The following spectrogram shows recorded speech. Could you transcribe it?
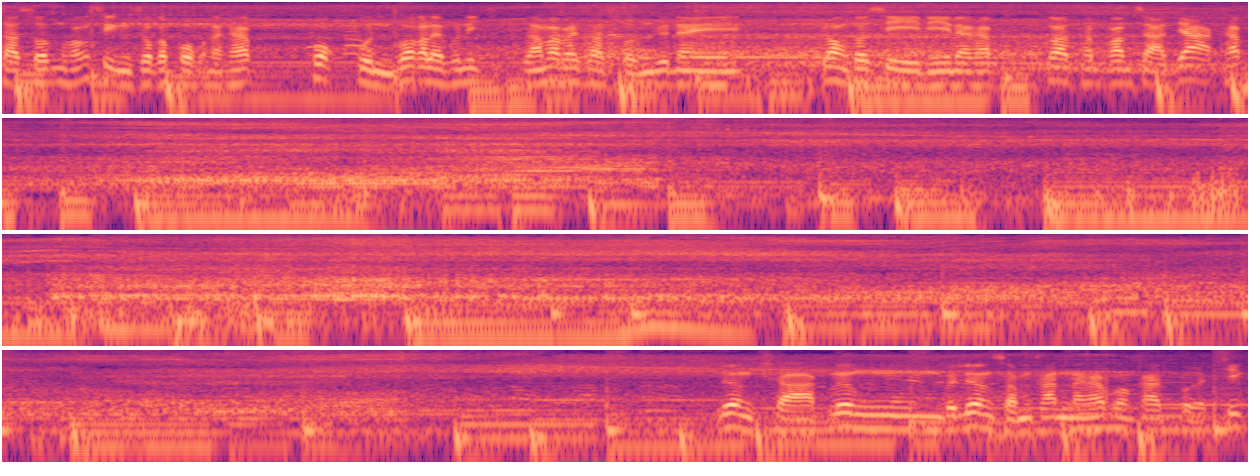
สะสมของสิ่งสกปรกนะครับ พวกฝุ่นพวกอะไรพวกนี้สามารถไปสะสมอยู่ในร่องตัว C นี้นะครับ ก็ทำความสะอาดยากครับ รื่องฉากเรื่องมุมเป็นเรื่องสำคัญนะครับของการเปิดจิก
